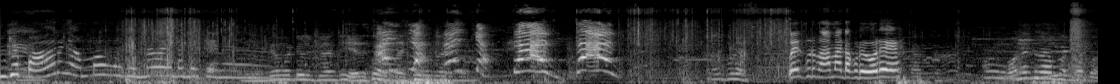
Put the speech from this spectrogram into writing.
இங்க பாருங்க இங்கே மட்டும் இருக்காது எது போய் கொடு. மாமாட்ட கொடு ஓடு. உனக்கு தான் பண்ணப்பா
